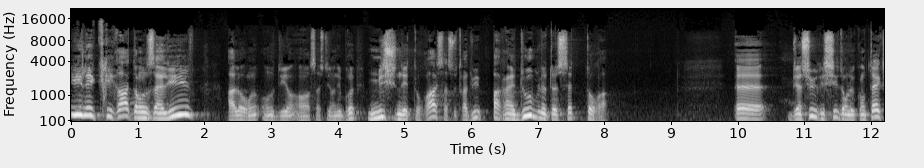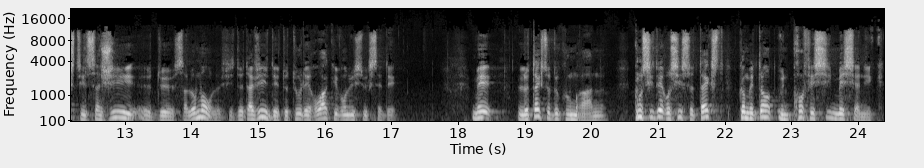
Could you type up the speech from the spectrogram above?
il écrira dans un livre, alors on, dit en, ça se dit en hébreu, Mishneh Torah, ça se traduit par un double de cette Torah. Euh, bien sûr, ici, dans le contexte, il s'agit de Salomon, le fils de David, et de tous les rois qui vont lui succéder. Mais le texte de Qumran considère aussi ce texte comme étant une prophétie messianique.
